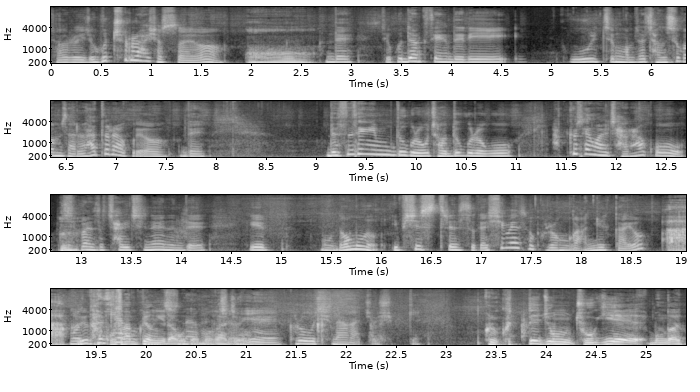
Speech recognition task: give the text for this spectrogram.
저를 이제 호출을 하셨어요. 어. 근데 이제 고등학생들이 우울증 검사 전수 검사를 하더라고요. 근데 근데 선생님도 그러고 저도 그러고 학교 생활 잘하고 음. 집안에서 잘 지내는데 이게 뭐 너무 입시 스트레스가 심해서 그런 거 아닐까요? 아, 뭐 다 고산병이라고 넘어가죠. 예, 그러고 지나가죠 쉽게. 그럼 그때 좀 조기에 뭔가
